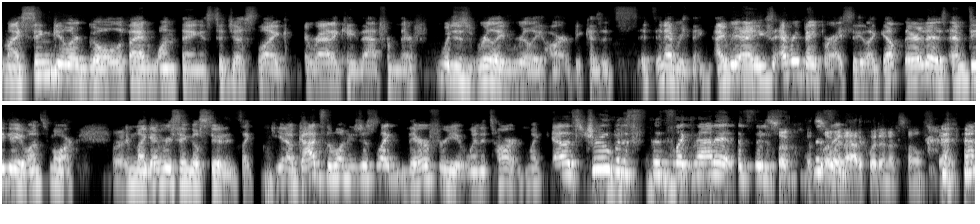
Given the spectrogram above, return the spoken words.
my singular goal, if I had one thing, is to just like eradicate that from there, which is really really hard because it's it's in everything. I, re- I every paper I see like, yep, there it is, MTD once more. Right. And like every single student, it's like, you know, God's the one who's just like there for you when it's hard. I'm like, yeah, it's true, but it's it's like not it. It's, it's so it's so inadequate in itself. Yeah.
